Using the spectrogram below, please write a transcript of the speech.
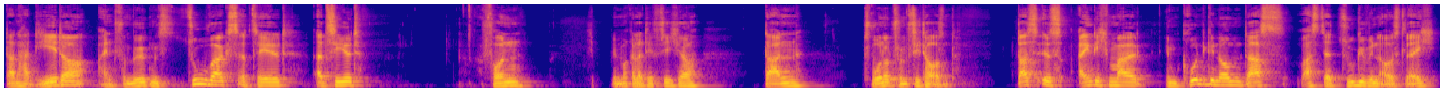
Dann hat jeder einen Vermögenszuwachs erzählt, erzielt von, ich bin mir relativ sicher, dann 250.000. Das ist eigentlich mal im Grunde genommen das, was der Zugewinnausgleich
